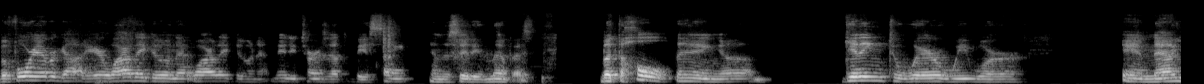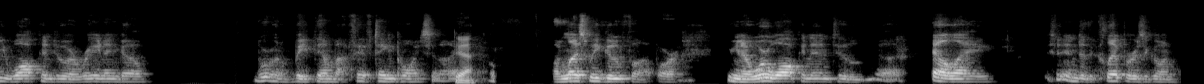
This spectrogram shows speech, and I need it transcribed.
before he ever got here. Why are they doing that? Why are they doing that? And then he turns out to be a saint in the city of Memphis. But the whole thing, um, getting to where we were, and now you walk into an arena and go, we're going to beat them by 15 points tonight. Yeah. Unless we goof up, or, you know, we're walking into uh, LA, into the Clippers and going,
